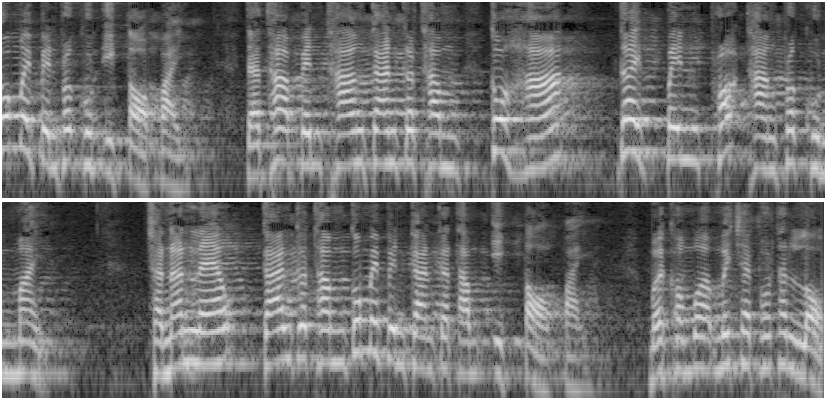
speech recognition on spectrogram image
ก็ไม่เป็นพระคุณอีกต่อไป แต่ถ้าเป็นทางการกระทำก็หา ได้เป็นเพราะทางพระคุณไม่ ฉะนั้นแล้วการกระทำก็ไม่เป็นการกระทำอีกต่อไป หมายความว่าไม่ใช่เพราะท่านหล่อ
